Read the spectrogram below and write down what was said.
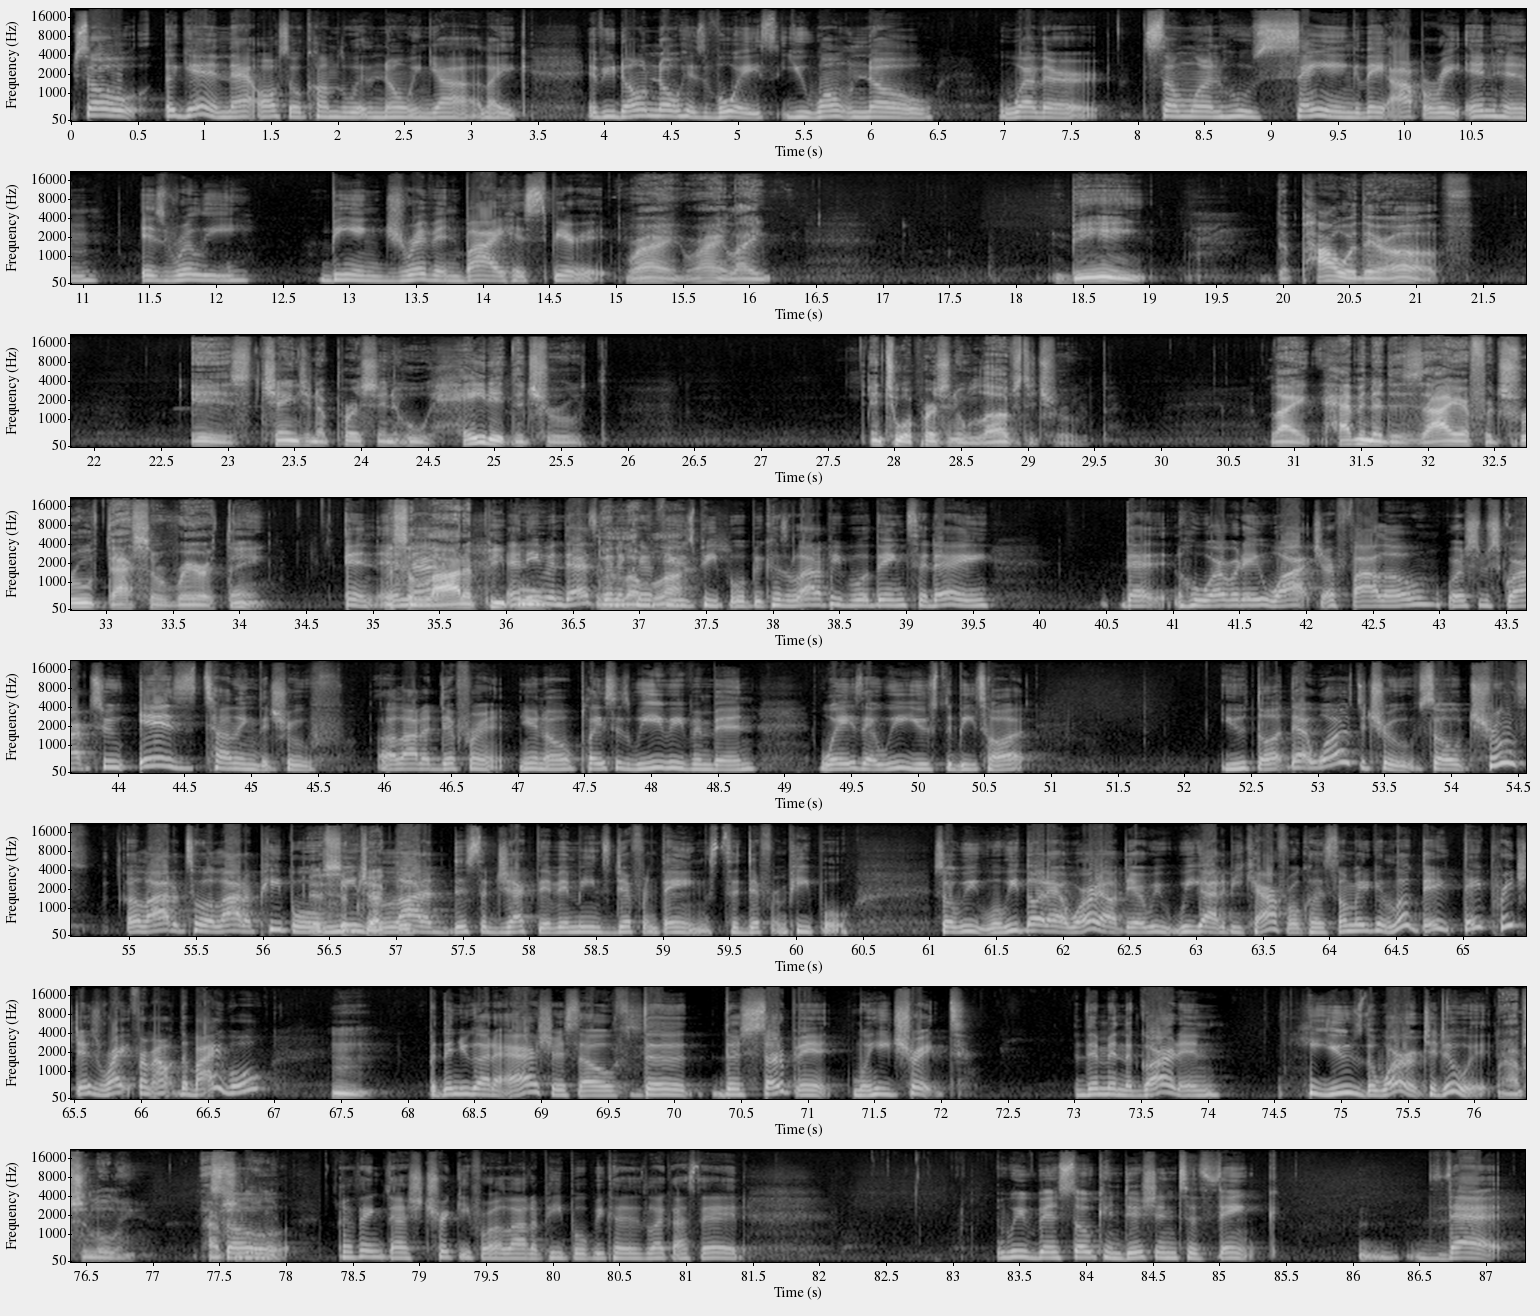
So again, that also comes with knowing Yah. Like if you don't know his voice, you won't know whether someone who's saying they operate in him is really being driven by his spirit. Right, right. Like being the power thereof is changing a person who hated the truth into a person who loves the truth. Like having a desire for truth, that's a rare thing. And, It's and a lot of people and even that's that going to confuse people because a lot of people think today that whoever they watch or follow or subscribe to is telling the truth. A lot of different, you know, places we've even been, ways that we used to be taught. You thought that was the truth. So truth a lot of to a lot of people It's means subjective. a lot of this subjective. It means different things to different people. So we when we throw that word out there, we, we got to be careful because somebody can look. They they preach this right from out the Bible, hmm. but then you got to ask yourself the the serpent when he tricked them in the garden, he used the word to do it. Absolutely. Absolutely. So I think that's tricky for a lot of people because, like I said, we've been so conditioned to think that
